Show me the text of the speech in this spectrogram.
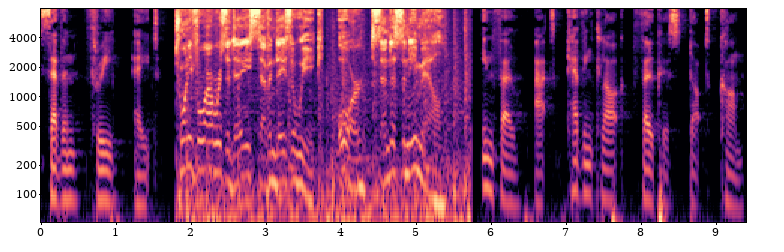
738. 24 hours a day, 7 days a week. Or send us an email. Info at kevinclarkefocus.com.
